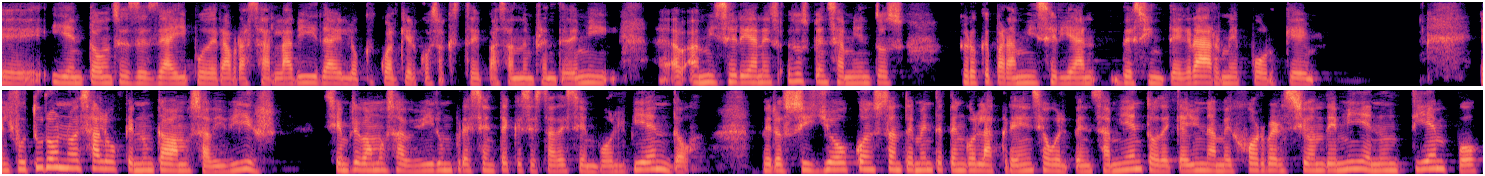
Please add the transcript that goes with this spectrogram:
Eh, y entonces desde ahí poder abrazar la vida y lo que cualquier cosa que esté pasando enfrente de mí. A, mí serían esos, pensamientos, creo que para mí serían desintegrarme porque el futuro no es algo que nunca vamos a vivir. Siempre vamos a vivir un presente que se está desenvolviendo. Pero si yo constantemente tengo la creencia o el pensamiento de que hay una mejor versión de mí en un tiempo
